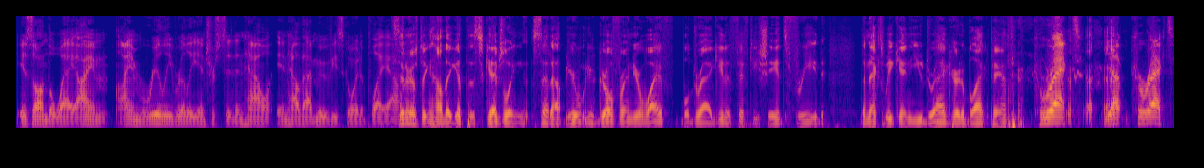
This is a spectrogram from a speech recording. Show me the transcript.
is on the way. I am I am really really interested in how in how that movie's going to play out. It's interesting how they get the scheduling set up. Your your girlfriend, your wife will drag you to Fifty Shades Freed. The next weekend, you drag her to Black Panther. Correct. yep, correct.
